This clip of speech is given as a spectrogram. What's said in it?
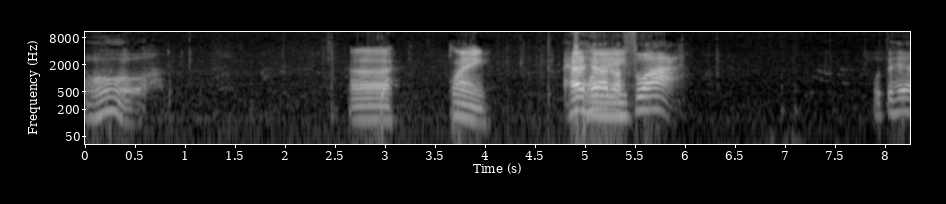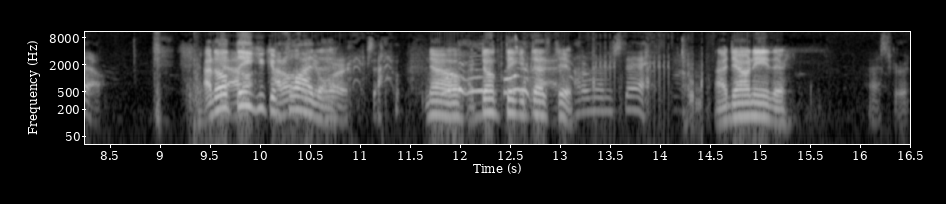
Oh. Uh, plane. How the hell do I fly? What the hell? I don't Yeah, think you can I don't fly that. It works. I don't, No, What the I don't think it does point too. I don't understand. I don't either. Ah, screw it.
